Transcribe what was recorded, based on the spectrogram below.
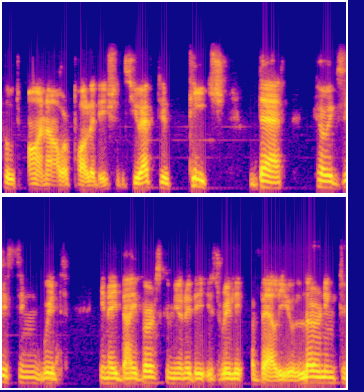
put on our politicians. You have to teach that coexisting with in a diverse community is really a value. Learning to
